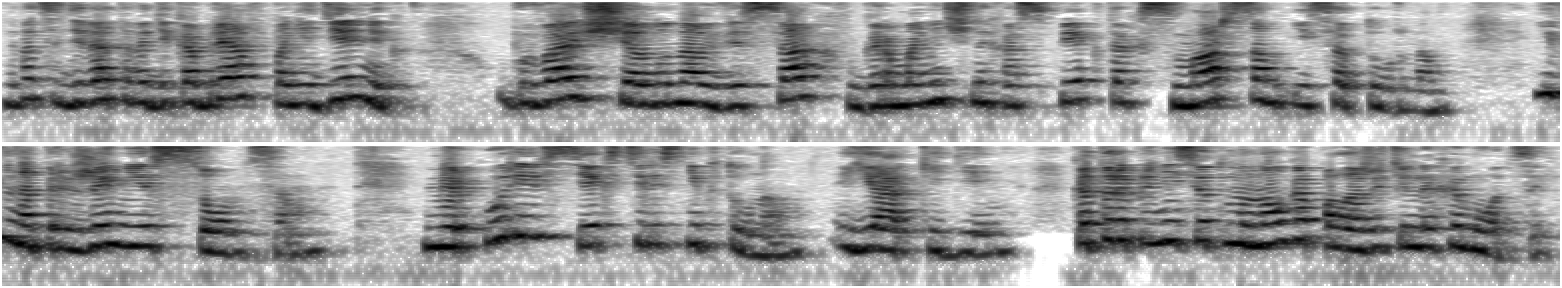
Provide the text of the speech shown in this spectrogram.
29 декабря в понедельник убывающая Луна в весах в гармоничных аспектах с Марсом и Сатурном и в напряжении с Солнцем. Меркурий в секстиле с Нептуном. Яркий день, который принесет много положительных эмоций.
